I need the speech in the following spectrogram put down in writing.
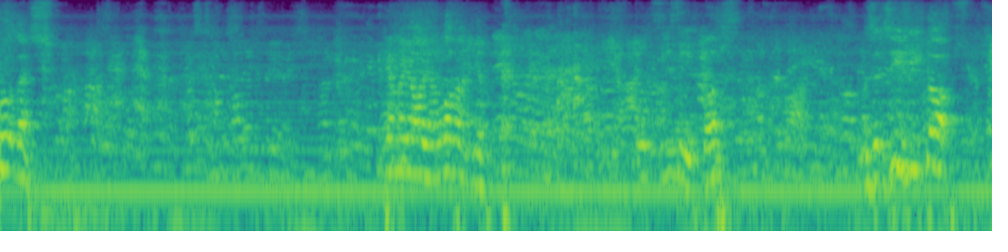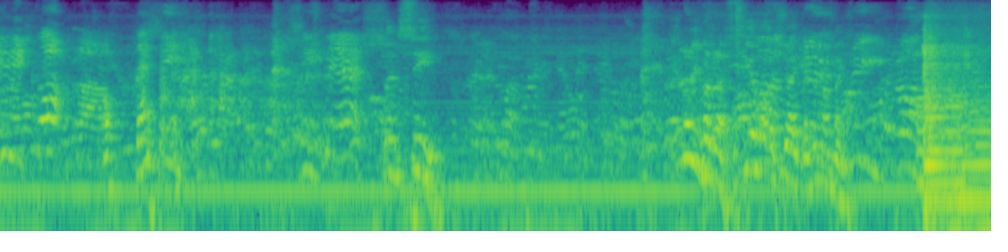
wrote this? Give me all your love and you. ZZ Tops. Was it ZZ Tops? Genie, stop. Oh, definitely. Yes. Then C. You're not even this. If you're a lot of shaking, never mind.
